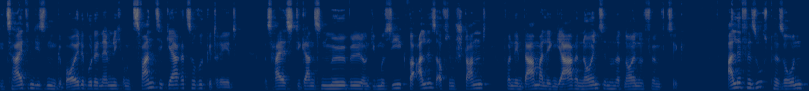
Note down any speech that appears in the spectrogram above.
Die Zeit in diesem Gebäude wurde nämlich um 20 Jahre zurückgedreht. Das heißt, die ganzen Möbel und die Musik war alles auf dem Stand von dem damaligen Jahre 1959. Alle Versuchspersonen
